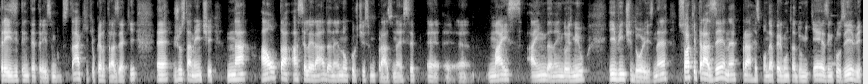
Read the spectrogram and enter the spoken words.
3,33. Um destaque que eu quero trazer aqui é justamente na alta acelerada né, no curtíssimo prazo, né? Esse, é, é, é, mais ainda né, em 2022, né? Só que trazer, né, para responder a pergunta do Miquel, inclusive,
